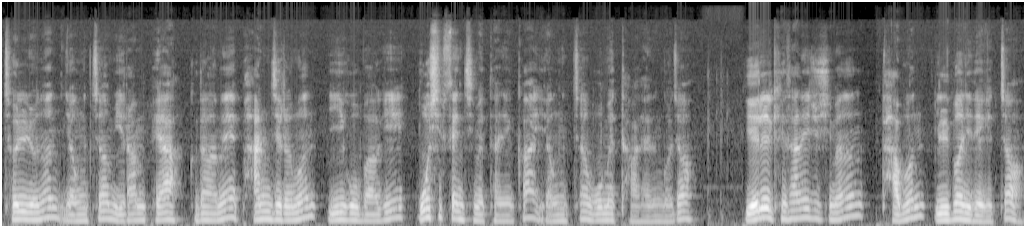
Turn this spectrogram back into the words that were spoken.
전류는 0.1A, 그 다음에 반지름은 2 곱하기 50cm니까 0.5m가 되는 거죠. 얘를 계산해 주시면 답은 1번이 되겠죠.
